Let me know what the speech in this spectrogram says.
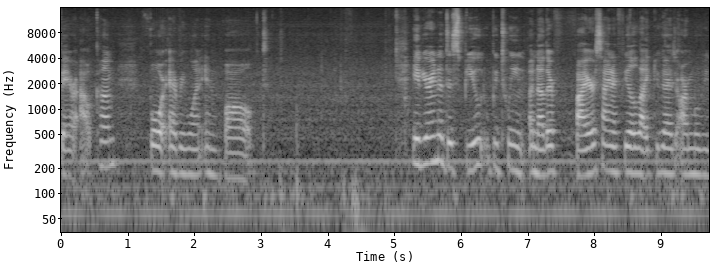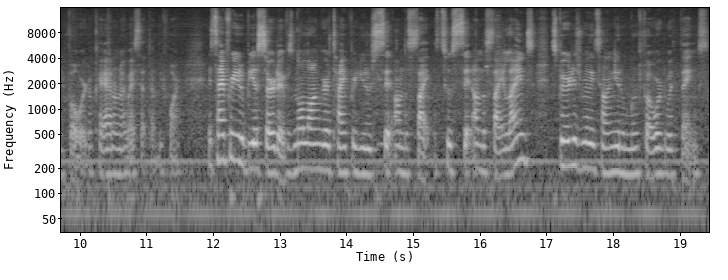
fair outcome for everyone involved. If you're in a dispute between another fire sign i feel like you guys are moving forward okay? I don't know if i said that before. It's time for you to be assertive. It's no longer a time for you to sit on the side to sit on the sidelines. Spirit is really telling you to move forward with things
